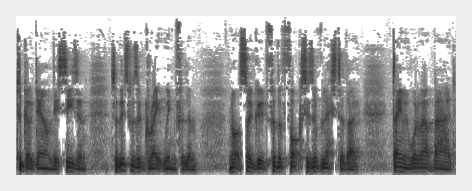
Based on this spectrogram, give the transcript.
to go down this season, so this was a great win for them. Not so good for the Foxes of Leicester, though. Damon, what about bad?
